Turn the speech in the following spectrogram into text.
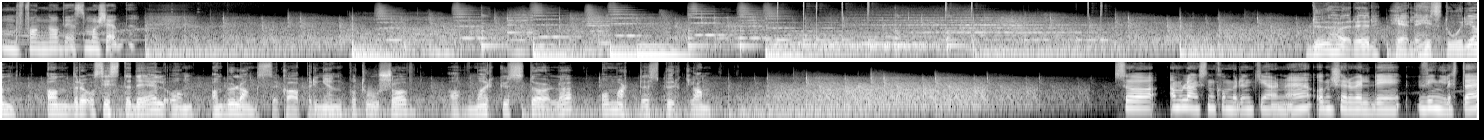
omfanget av det som har skjedd. Du hører hele historien, andre og siste del om ambulansekapringen på Torshov av Markus Støle og Marte Spurkland. Så ambulansen kommer rundt hjørnet, og den kjører veldig vinglete.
